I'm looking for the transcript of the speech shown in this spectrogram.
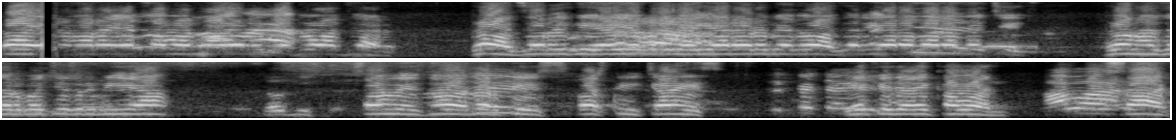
दो हजार दो हजार. रुपये एक रुपये ग्यारह रुपये दो हजार ग्यारह बारा पच्चीस. दोन हजार पच्चीस रुपये सव्वीस दोन हजार तीस पस्तीस चाळीस. एक एकावन्न साठ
